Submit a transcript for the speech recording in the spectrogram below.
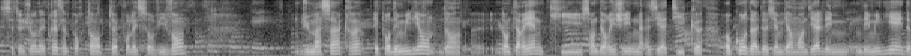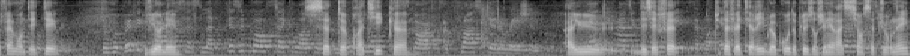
C'est une journée très importante pour les survivants du massacre et pour des millions d'On- d'Ontariennes qui sont d'origine asiatique. Au cours de la Deuxième Guerre mondiale, des milliers de femmes ont été violées. Cette pratique euh, a eu des effets tout à fait terribles au cours de plusieurs générations. Cette journée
